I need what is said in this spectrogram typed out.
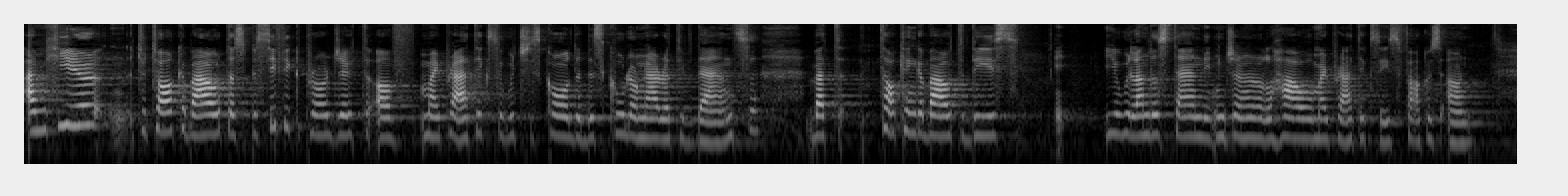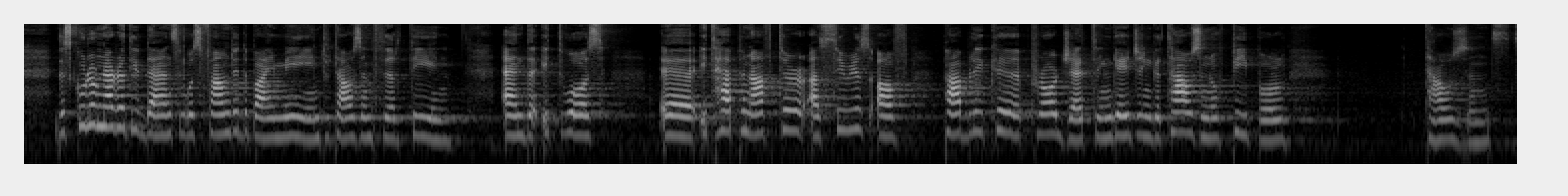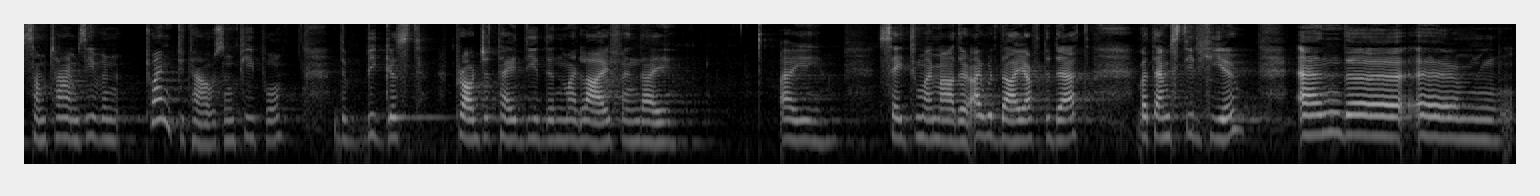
I'm here to talk about a specific project of my practice, which is called the School of Narrative Dance. But talking about this, you will understand in general how my practice is focused on. The School of Narrative Dance was founded by me in 2013, and it was uh, it happened after a series of public uh, projects engaging a thousand of people, thousands, sometimes even 20,000 people, the biggest project I did in my life, and I, I say to my mother, I will die after that, but I'm still here. And uh, um,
